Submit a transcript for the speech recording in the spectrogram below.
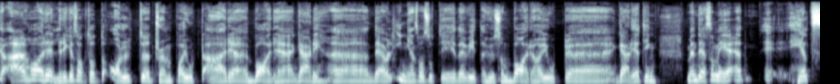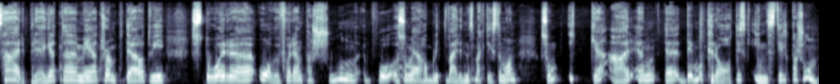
Ja, jeg har heller ikke sagt at alt Trump har gjort er eh, bare galt. Eh, det er vel ingen som har sittet i Det hvite hus som bare har gjort eh, gale ting. Men det som er et helt særpreget med Trump, det er at vi står overfor en person på, som har blitt verdens mektigste mann, som ikke er en demokratisk innstilt person.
